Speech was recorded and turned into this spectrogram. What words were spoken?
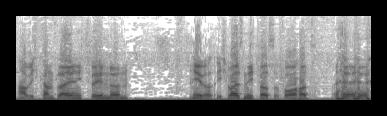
Aber ich kann es leider nicht verhindern. Nee, ich weiß nicht, was er vorhat.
